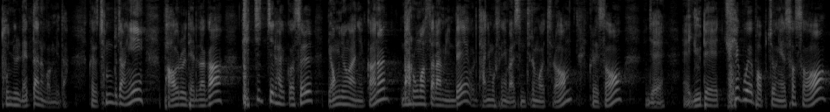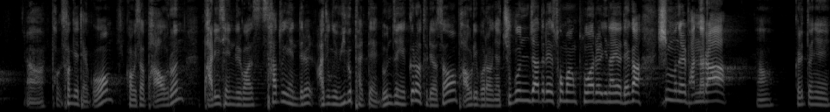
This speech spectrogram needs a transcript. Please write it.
분을 냈다는 겁니다. 그래서 천부장이 바울을 데려다가 택짓질 할 것을 명령하니까는 나 로마 사람인데 우리 담임 목사님 말씀 들은 것처럼 그래서 이제 유대 최고의 법정에 서서 어, 퍼- 서게 되고 거기서 바울은 바리새인들과 사두개인들을 아주 위급할 때 논쟁에 끌어들여서 바울이 뭐라고 하냐 죽은 자들의 소망 부활을 인하여 내가 신문을 받느라. 어, 그랬더니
